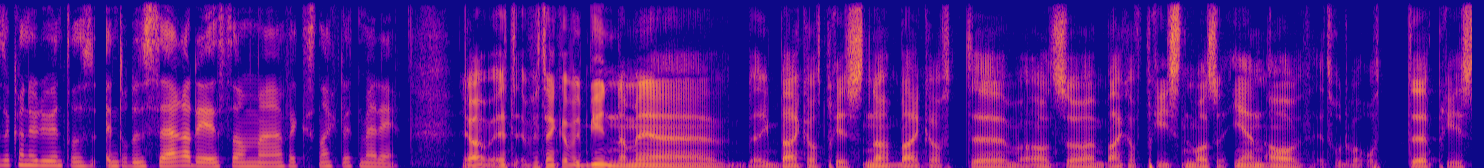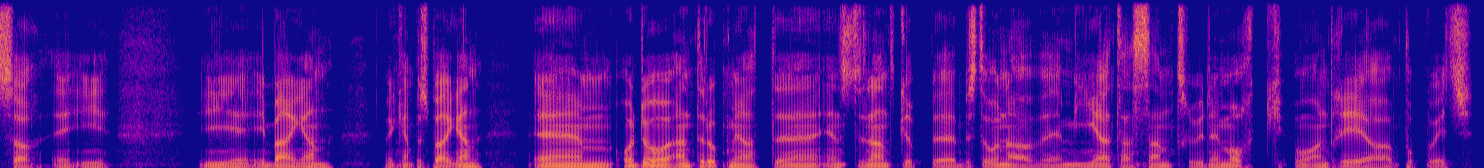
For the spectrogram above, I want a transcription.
Så kan jo du intro- introdusere de som fikk snakket litt med de. Ja, jeg jeg tenker Vi begynner med Bærekraftprisen. da. Bærekraft, var altså, bærekraftprisen var altså én av jeg tror det var åtte priser i i, i, i Bergen, ved Campus Bergen. Um, og da endte det opp med at uh, en studentgruppe bestående av eh, Mia Tessem, Trude Mork og Andrea Popovic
